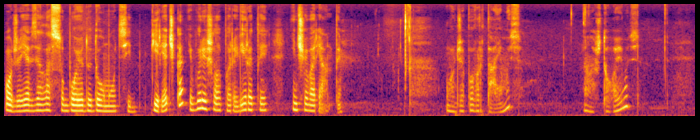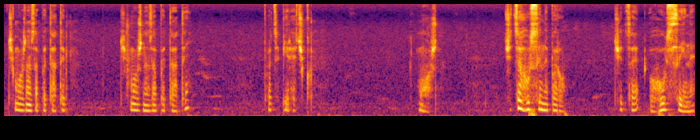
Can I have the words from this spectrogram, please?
Отже, я взяла з собою додому ці пірячка і вирішила перевірити інші варіанти. Отже, повертаємось, налаштовуємось. Чи можна запитати, чи можна запитати про це пірячко? Можна. Чи це гусине перо? Чи це гусине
